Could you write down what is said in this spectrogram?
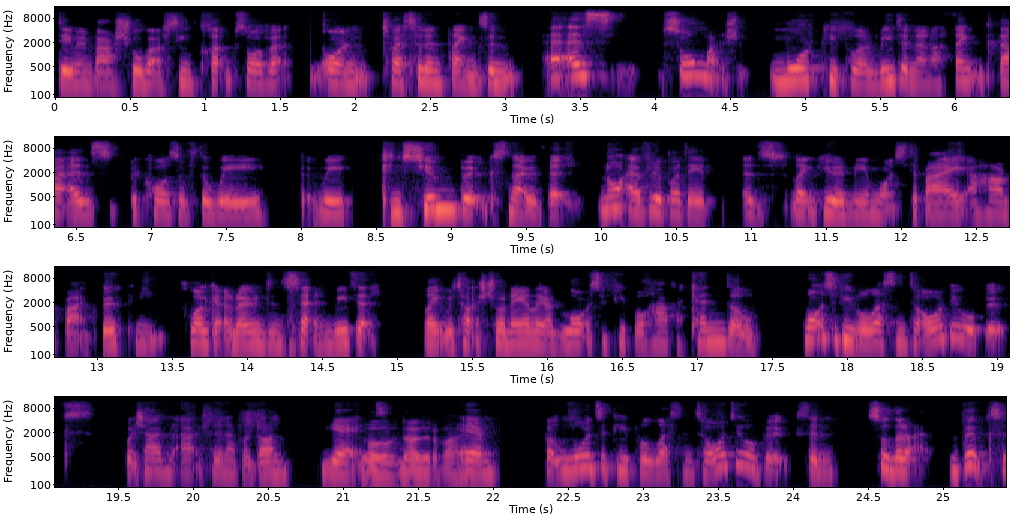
Damian Barr's show, but I've seen clips of it on Twitter and things, and it is so much more people are reading, and I think that is because of the way that we consume books now. That not everybody is like you and me and wants to buy a hardback book and plug it around and sit and read it. Like we touched on earlier, lots of people have a Kindle. Lots of people listen to audiobooks which I've actually never done yet. Oh, neither have I. Um, but loads of people listen to audiobooks, and so the books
